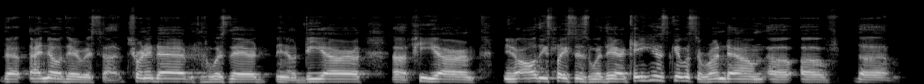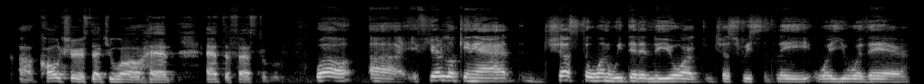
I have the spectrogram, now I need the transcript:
the? I know there was uh, Trinidad was there, you know, DR, uh, PR, you know, all these places were there. Can you just give us a rundown of, of the uh, cultures that you all had at the festival? Well, uh, if you're looking at just the one we did in New York just recently, where you were there,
